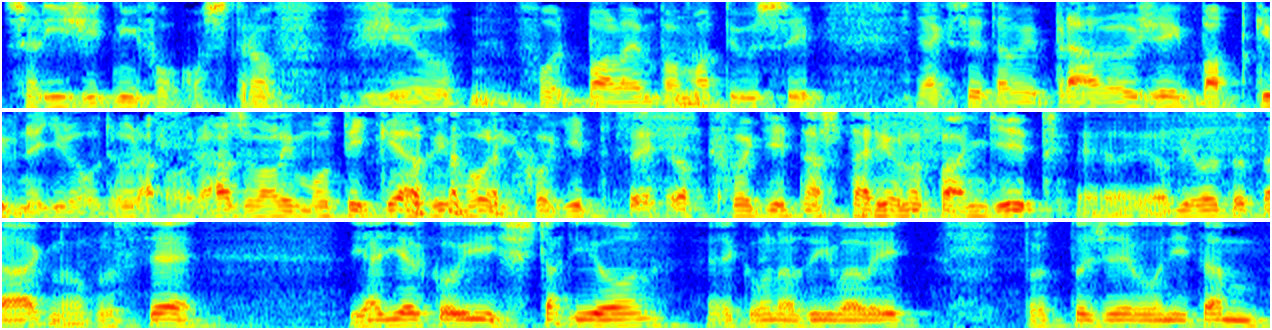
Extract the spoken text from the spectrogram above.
celý Židný ostrov žil fotbalem. Pamatuju si, jak se tam vyprávěl, že i babky v neděli odhazovaly motiky, aby mohli chodit, chodit na stadion fandit. Jo, jo, bylo to tak, no prostě Jaděrkový stadion, jak ho nazývali, protože oni tam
